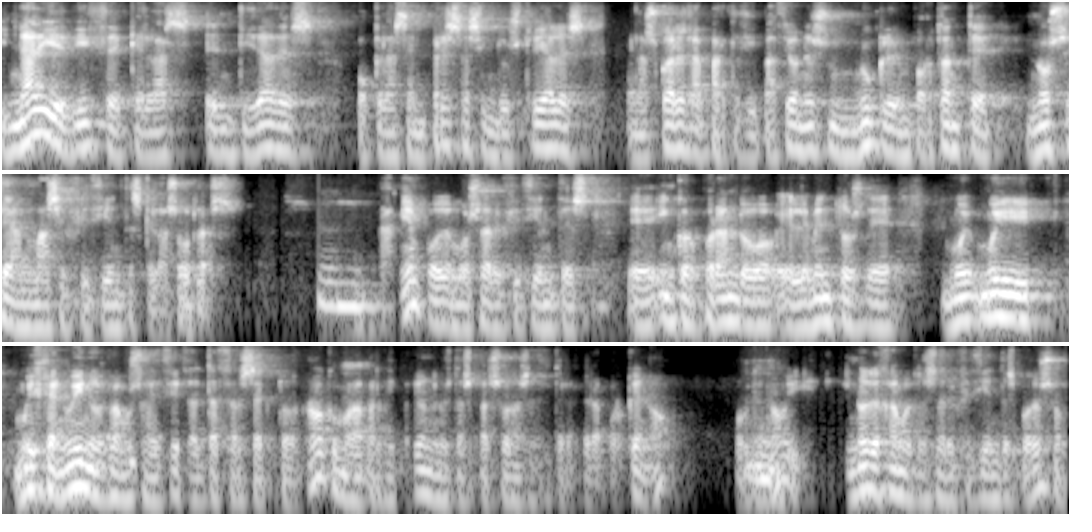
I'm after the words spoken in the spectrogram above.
Y nadie dice que las entidades o que las empresas industriales en las cuales la participación es un núcleo importante no sean más eficientes que las otras. También podemos ser eficientes eh, incorporando elementos de muy, muy, muy genuinos, vamos a decir, del tercer sector, ¿no? como la participación de nuestras personas, etcétera, etcétera. ¿Por qué no? ¿Por qué no? Y, no dejamos de ser eficientes por eso.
